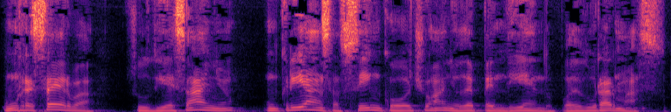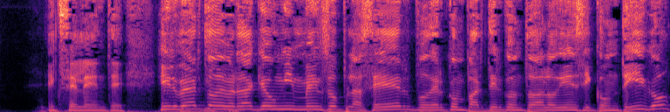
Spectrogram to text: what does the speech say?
Un reserva, sus 10 años. Un crianza, 5, 8 años, dependiendo. Puede durar más. Excelente. Gilberto, de verdad que es un inmenso placer poder compartir con toda la audiencia y contigo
